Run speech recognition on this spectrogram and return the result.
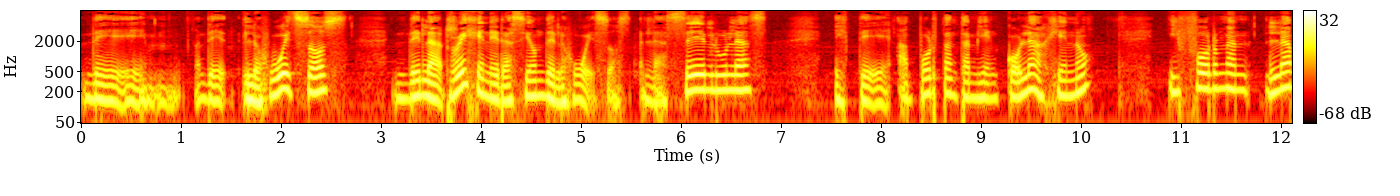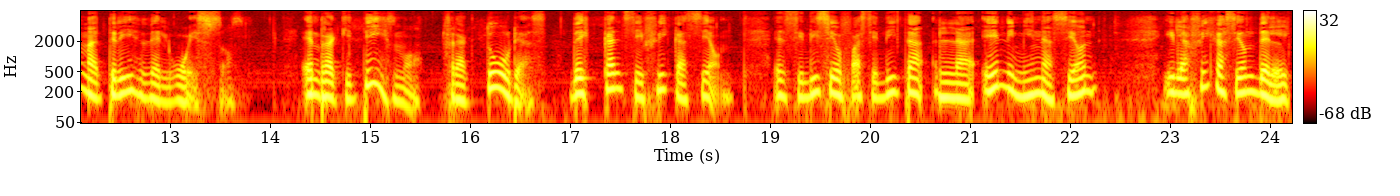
de, de los huesos, de la regeneración de los huesos. Las células este, aportan también colágeno y forman la matriz del hueso. En raquitismo, fracturas, descalcificación, el silicio facilita la eliminación y la fijación del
